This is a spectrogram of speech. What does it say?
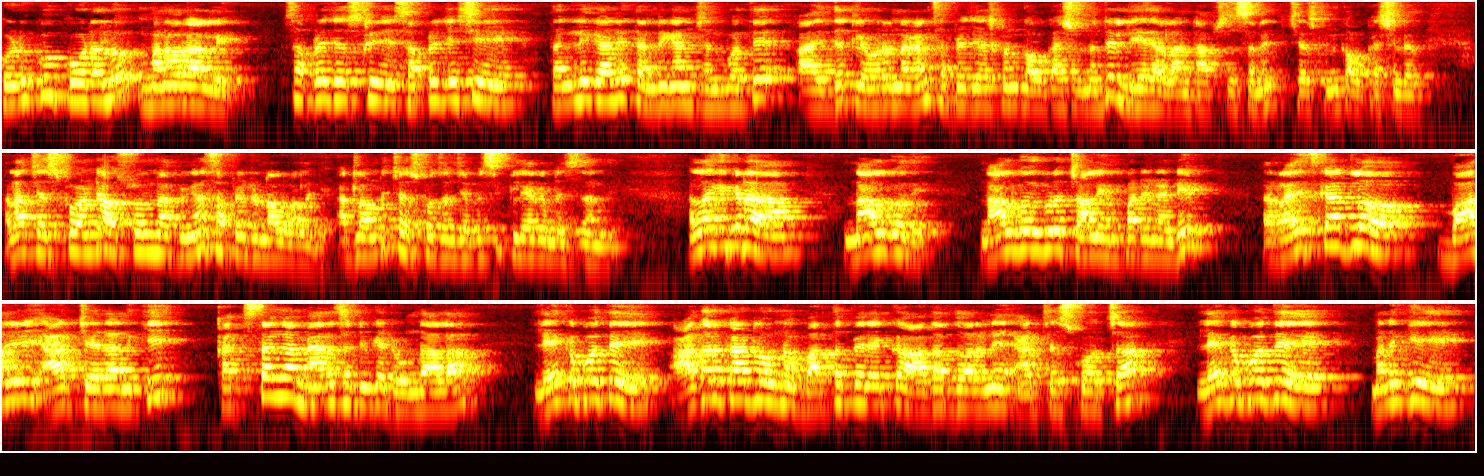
కొడుకు కోడలు మనవరాల్ని సపరేట్ చేసుకుని సపరేట్ చేసి తల్లి కానీ తండ్రి కానీ చనిపోతే ఆ ఇద్దరు ఎవరన్నా కానీ సపరేట్ చేసుకోవడానికి అవకాశం ఉందంటే లేదు. అలాంటి ఆప్షన్స్ అనేది చేసుకోవడానికి అవకాశం లేదు. అలా చేసుకోవాలంటే హౌస్ మ్యాపింగ్ అని సపరేట్ ఉండాలి వాళ్ళకి. అట్లా ఉంటే చేసుకోవచ్చు అని చెప్పేసి క్లియర్గా మెసేజ్ అంది. అలాగే ఇక్కడ నాలుగోది. నాలుగోది కూడా చాలా ఇంపార్టెంట్ అండి. రైస్ కార్డ్లో భార్యని యాడ్ చేయడానికి ఖచ్చితంగా మ్యారేజ్ సర్టిఫికేట్ ఉండాలా? లేకపోతే ఆధార్ కార్డులో ఉన్న భర్త పేరు యొక్క ఆధార్ ద్వారానే యాడ్ చేసుకోవచ్చా? లేకపోతే మనకి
